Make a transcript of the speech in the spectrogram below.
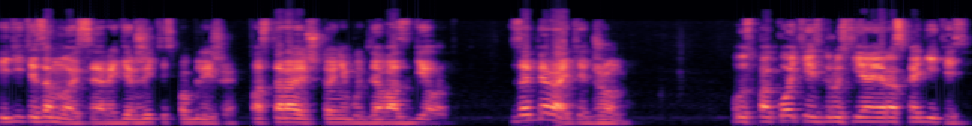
Идите за мной, сэр, и держитесь поближе. Постараюсь что-нибудь для вас сделать. Запирайте, Джон. Успокойтесь, друзья, и расходитесь.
